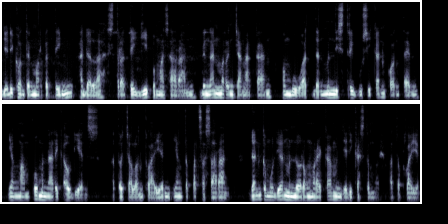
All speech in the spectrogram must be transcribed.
jadi konten marketing adalah strategi pemasaran dengan merencanakan, membuat, dan mendistribusikan konten yang mampu menarik audiens atau calon klien yang tepat sasaran dan kemudian mendorong mereka menjadi customer atau klien.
